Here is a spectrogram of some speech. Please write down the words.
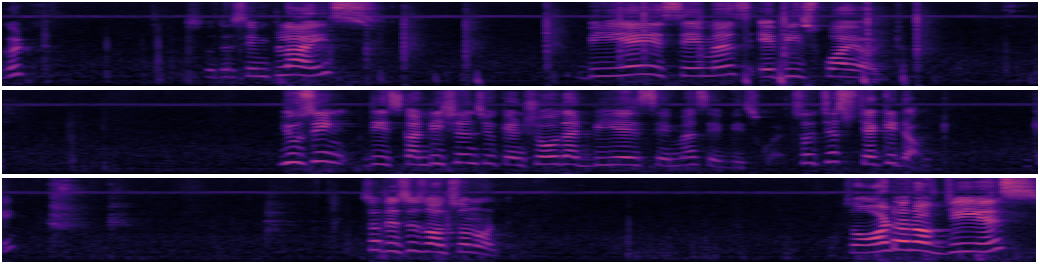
Good. So, this implies BA is same as AB squared. Using these conditions you can show that BA is same as AB square. So, just check it out. Okay. So, this is also not there. So, order of G is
